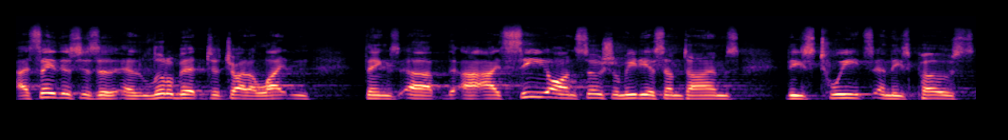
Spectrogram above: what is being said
I say this just a, a, little bit to try to lighten things up. I see on social media sometimes these tweets and these posts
